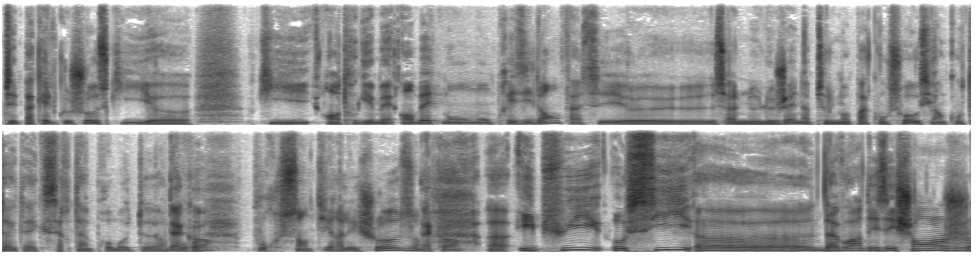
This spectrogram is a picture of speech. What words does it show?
c'est pas quelque chose qui, euh, qui entre guillemets embête mon, président. Enfin, c'est euh, ça ne le gêne absolument pas qu'on soit aussi en contact avec certains promoteurs pour, pour, sentir les choses. Euh, et puis aussi d'avoir des échanges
